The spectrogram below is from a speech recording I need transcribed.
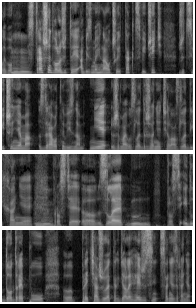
Lebo mm-hmm. strašne dôležité je, aby sme ich naučili tak cvičiť, že cvičenia má zdravotný význam. Nie, že majú zlé držanie tela, zlé dýchanie, mm-hmm. proste uh, zlé, m, proste idú do drepu, uh, preťažujú a tak ďalej, hej, že si sa nezrania.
